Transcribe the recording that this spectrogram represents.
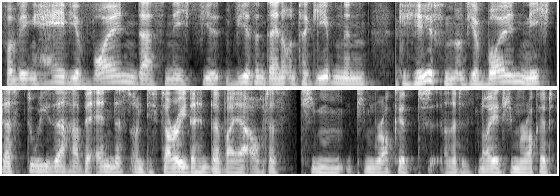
von wegen, hey, wir wollen das nicht, wir, wir sind deine untergebenen Gehilfen und wir wollen nicht, dass du die Sache beendest. Und die Story dahinter war ja auch, dass Team, Team Rocket, also das neue Team Rocket,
